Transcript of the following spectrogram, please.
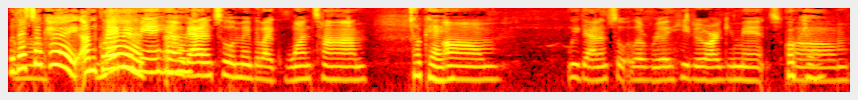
Well, that's Um, okay. I'm glad. Maybe me and him Uh-huh. got into it maybe like one time. Okay. Um, we got into a little real heated argument. Okay. Um,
